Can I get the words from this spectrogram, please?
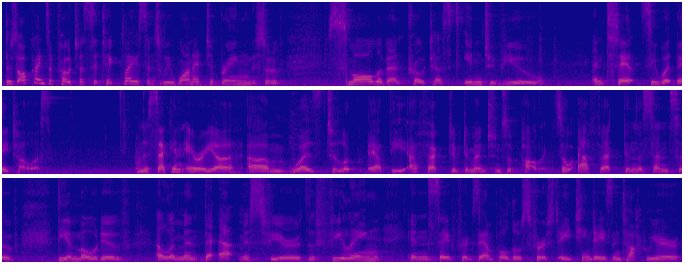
there's all kinds of protests that take place, and so we wanted to bring the sort of small event protests into view and see what they tell us. The second area um, was to look at the affective dimensions of politics. So affect in the sense of the emotive element, the atmosphere, the feeling in, say, for example, those first 18 days in Tahrir,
